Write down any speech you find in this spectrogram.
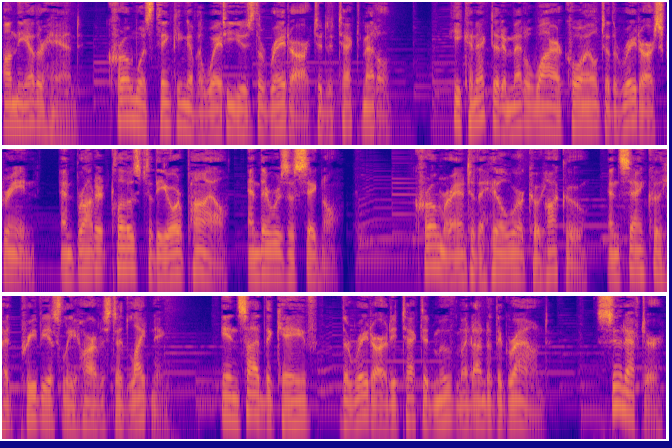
On the other hand, Chrome was thinking of a way to use the radar to detect metal. He connected a metal wire coil to the radar screen, and brought it close to the ore pile, and there was a signal. Chrome ran to the hill where Kohaku and Senku had previously harvested lightning. Inside the cave, the radar detected movement under the ground. Soon after,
